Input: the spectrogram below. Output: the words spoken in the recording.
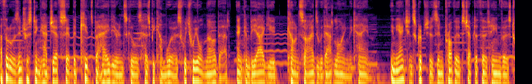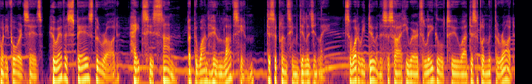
I thought it was interesting how Jeff said that kids' behaviour in schools has become worse, which we all know about and can be argued coincides with outlawing the cane. In the ancient scriptures, in Proverbs chapter 13, verse 24, it says, Whoever spares the rod hates his son, but the one who loves him disciplines him diligently. So, what do we do in a society where it's legal to uh, discipline with the rod?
